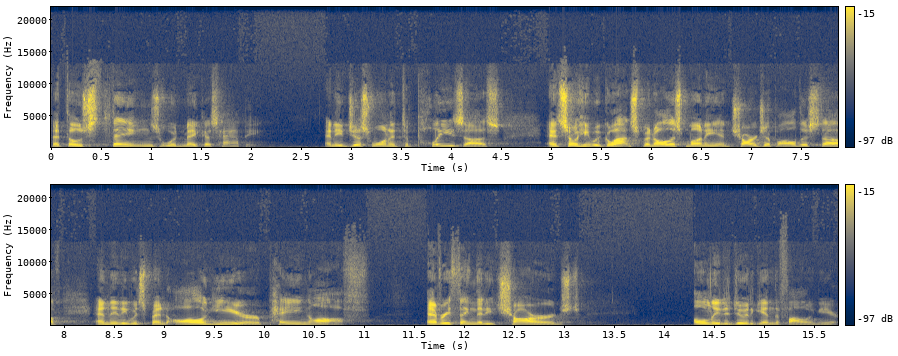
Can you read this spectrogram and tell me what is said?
that those things would make us happy. And he just wanted to please us. And so he would go out and spend all this money and charge up all this stuff. And then he would spend all year paying off everything that he charged, only to do it again the following year.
